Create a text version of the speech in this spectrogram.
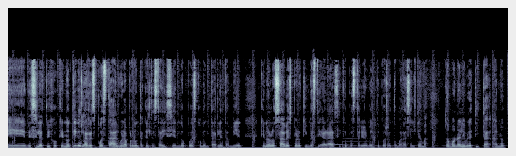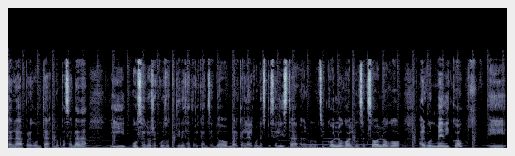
eh, decirle a tu hijo que no tienes la respuesta a alguna pregunta que él te está diciendo, puedes comentarle también que no lo sabes, pero que investigarás y que posteriormente pues retomarás el tema. Toma una libretita, anota la pregunta, no pasa nada y usa los recursos que tienes a tu alcance, ¿no? Márcale a algún especialista, algún psicólogo, algún sexólogo, algún médico y,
